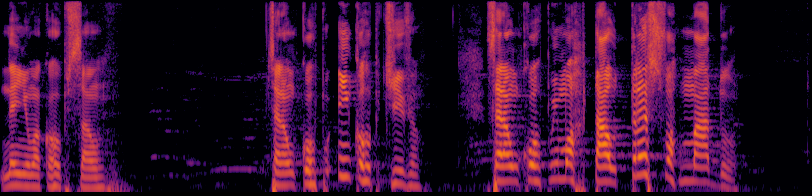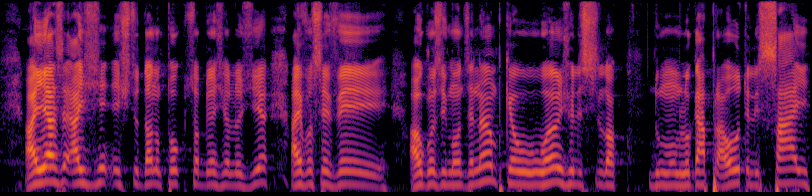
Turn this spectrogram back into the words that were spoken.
nenhuma corrupção. Será um corpo incorruptível. Será um corpo imortal, transformado. Aí, estudando um pouco sobre angelologia, aí você vê alguns irmãos dizendo, não, porque o anjo, ele se de um lugar para outro, ele sai,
